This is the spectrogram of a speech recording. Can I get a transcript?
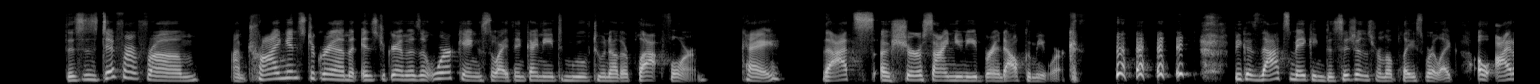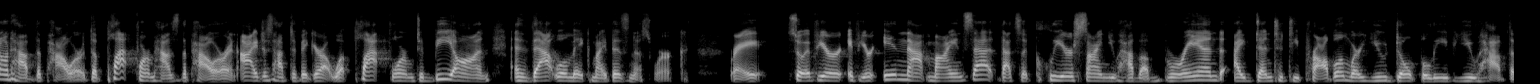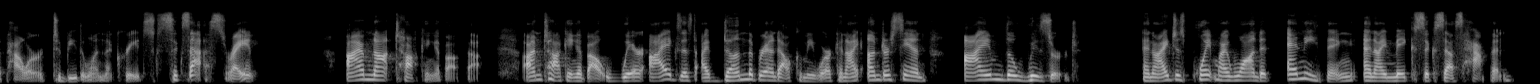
this is different from I'm trying Instagram and Instagram isn't working. So I think I need to move to another platform. Okay. That's a sure sign you need brand alchemy work. because that's making decisions from a place where, like, oh, I don't have the power. The platform has the power. And I just have to figure out what platform to be on. And that will make my business work. Right. So if you're if you're in that mindset, that's a clear sign you have a brand identity problem where you don't believe you have the power to be the one that creates success, right? I'm not talking about that. I'm talking about where I exist. I've done the brand alchemy work and I understand I'm the wizard and I just point my wand at anything and I make success happen.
